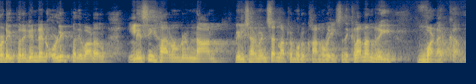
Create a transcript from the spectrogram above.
விடைபெறுகின்றேன். ஒளிப்பதிவாளர் லிசி ஹாரனுடன் நான் வில் ஷர்மின்சன் மற்றும் ஒரு காணொலியில் சந்திக்கலாம். நன்றி வணக்கம்.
